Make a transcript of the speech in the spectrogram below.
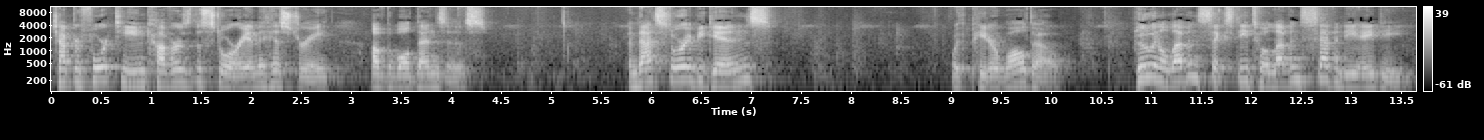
Chapter 14 covers the story and the history of the Waldenses. And that story begins with Peter Waldo, who in 1160 to 1170 AD,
